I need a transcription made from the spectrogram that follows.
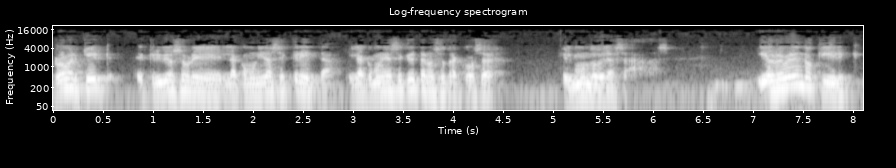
Robert Kirk escribió sobre la comunidad secreta, y la comunidad secreta no es otra cosa que el mundo de las hadas. Y el reverendo Kirk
